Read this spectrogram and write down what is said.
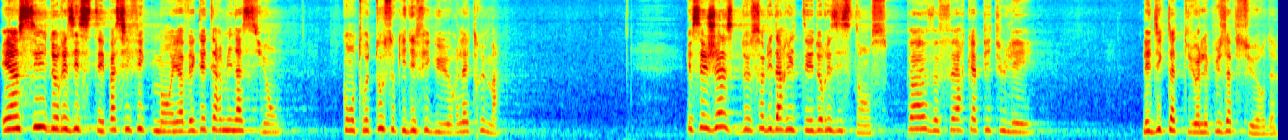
et ainsi de résister pacifiquement et avec détermination contre tout ce qui défigure l'être humain. Et ces gestes de solidarité et de résistance peuvent faire capituler les dictatures les plus absurdes.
